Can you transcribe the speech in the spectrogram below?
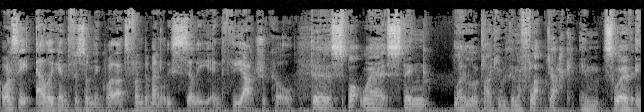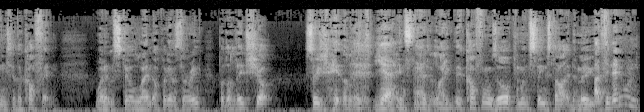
I want to say elegant for something quite that's fundamentally silly and theatrical. The spot where Sting like looked like he was going to flapjack him swerve into the coffin when it was still leant up against the ring, but the lid shut. So he just hit the lid. Yeah. Instead, like the coffin was open when Sting started to move. Uh, did anyone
